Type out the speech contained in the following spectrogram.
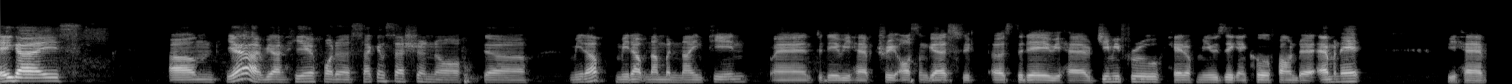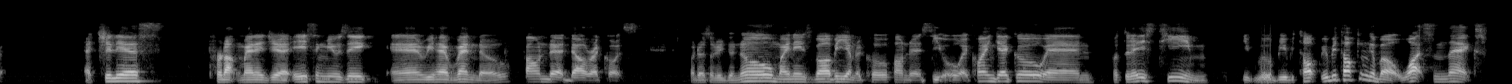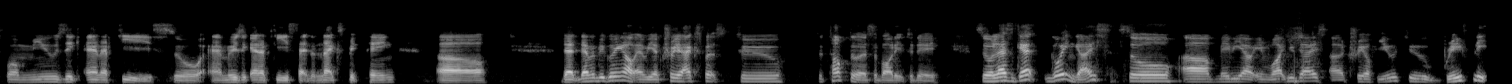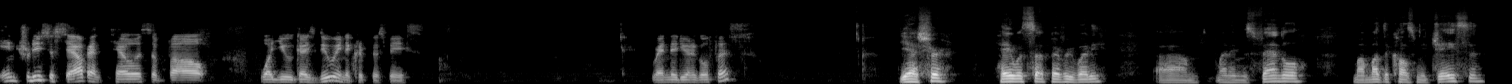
Hey guys. Um, yeah, we are here for the second session of the meetup, meetup number 19. And today we have three awesome guests with us today. We have Jimi Frew, head of music and co-founder Emanate. We have Achilles, product manager Async Music, and we have Vandal, founder at DAO Records. For those of you who don't know, my name is Bobby. I'm the co-founder and CEO at CoinGecko. And for today's team, it will be talk we'll be talking about what's next for music NFTs. So and music NFTs that the next big thing uh that, that will be going out. And we have three experts to to talk to us about it today. So let's get going, guys. So uh, maybe I'll invite you guys, uh, three of you, to briefly introduce yourself and tell us about what you guys do in the crypto space. Wendy, do you want to go first? Yeah, sure. Hey, what's up, everybody? Um, my name is Vandal. My mother calls me Jason.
